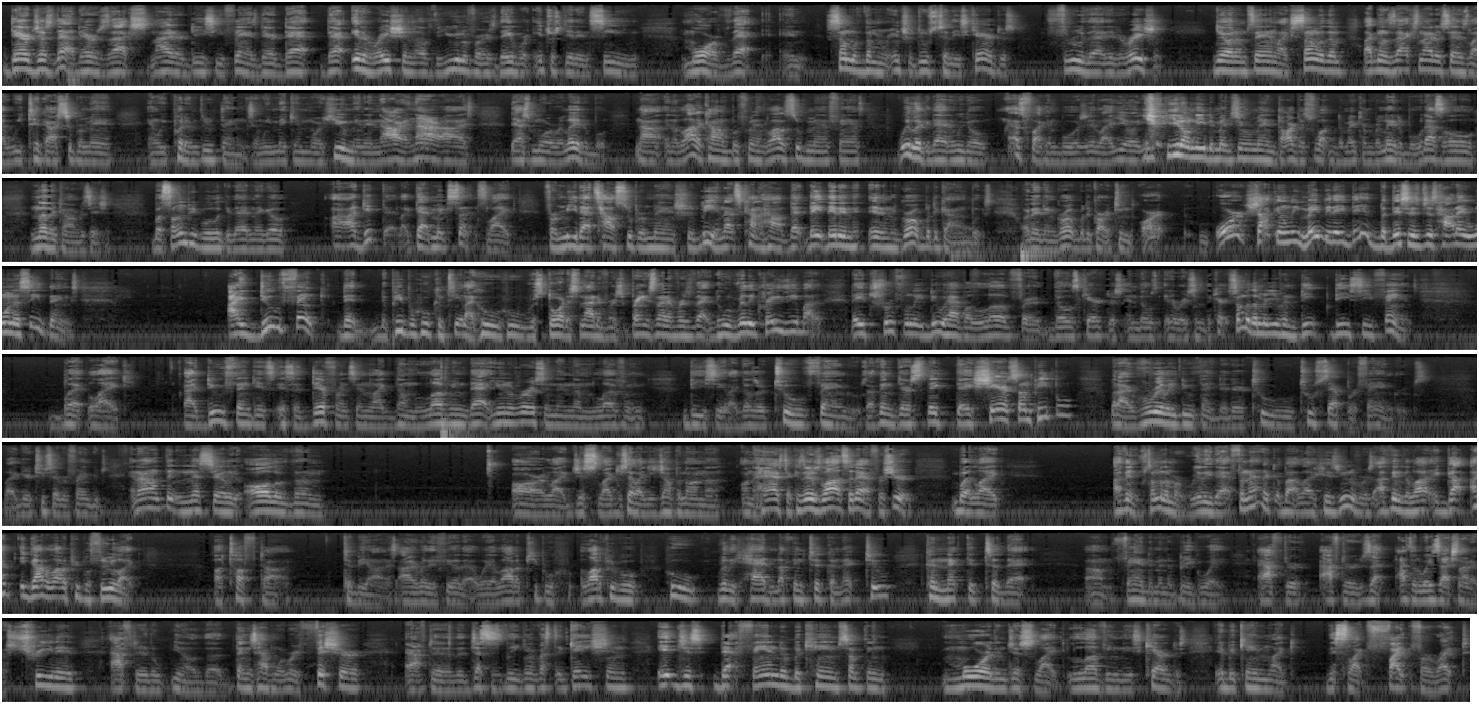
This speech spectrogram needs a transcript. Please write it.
they're just that. They're Zack Snyder DC fans. They're that that iteration of the universe. They were interested in seeing more of that, and some of them were introduced to these characters through that iteration. You know what I'm saying? Like some of them, like when Zack Snyder says, like we took our Superman and we put him through things and we make him more human. And our in our eyes, that's more relatable. Now, in a lot of comic book fans, a lot of Superman fans, we look at that and we go, "That's fucking bullshit." Like, yo, you, you don't need to make Superman dark as fuck to make him relatable. That's a whole another conversation. But some people look at that and they go, "I I get that. Like, that makes sense. Like, for me, that's how Superman should be." And that's kind of how that they, they didn't they didn't grow up with the comic books or they didn't grow up with the cartoons or or shockingly, maybe they did. But this is just how they want to see things. I do think that the people who continue, like who who restore the Snyderverse, bring Snyderverse back, who really crazy about it, they truthfully do have a love for those characters and those iterations of the characters. Some of them are even deep DC fans, but like, I do think it's it's a difference in like them loving that universe and then them loving DC. Like those are two fan groups. I think there's they they share some people, but I really do think that they're two two separate fan groups. Like they're two separate fan groups, and I don't think necessarily all of them are like just like you said, like just jumping on the on the hashtag because there's lots of that for sure. But like, I think some of them are really that fanatic about like his universe. I think a lot it got I, it got a lot of people through like a tough time. To be honest, I really feel that way. A lot of people, a lot of people who really had nothing to connect to, connected to that um, fandom in a big way after after Zack after the way Zack Snyder was treated, after the you know the things happened with Ray Fisher, after the Justice League investigation. It just that fandom became something more than just like loving these characters. It became like this like fight for right.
